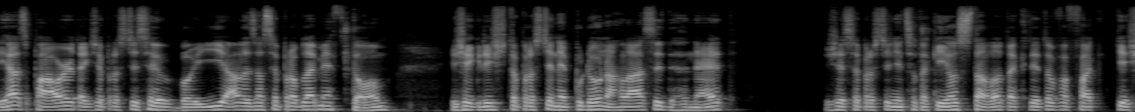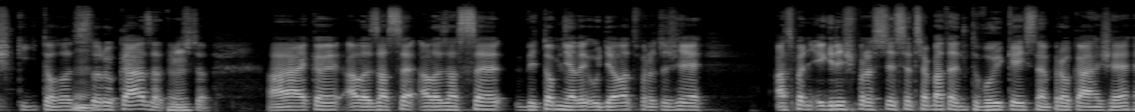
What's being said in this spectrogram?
He has power, takže prostě se bojí, ale zase problém je v tom, že když to prostě nepůjdou nahlásit hned, že se prostě něco takového stalo, tak je to fakt těžký tohle Hmm. to dokázat, Hmm. víš co. A jako, ale zase, ale zase by to měli udělat, protože aspoň i když prostě se třeba ten tvůj case neprokáže,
